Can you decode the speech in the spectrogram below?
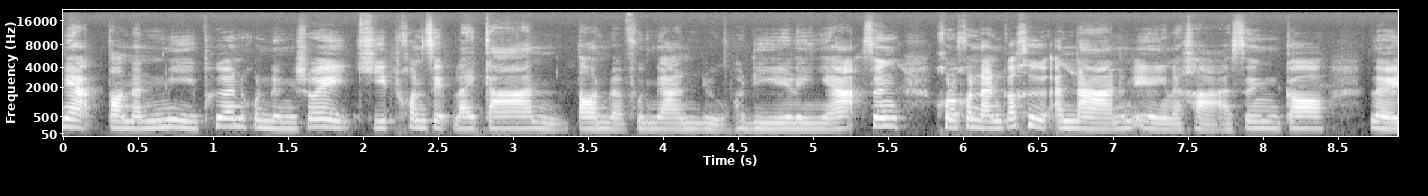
เนี่ยตอนนั้นมีเพื่อนคนหนึงช่วยคิดคอนเซปต์รายการตอนแบบฝึกงานอยู่พอดีอะไรเงี้ย ซึ่งคนคนนั้นก็คืออันนานั่นเองนะคะ ซึ่งก็เลย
